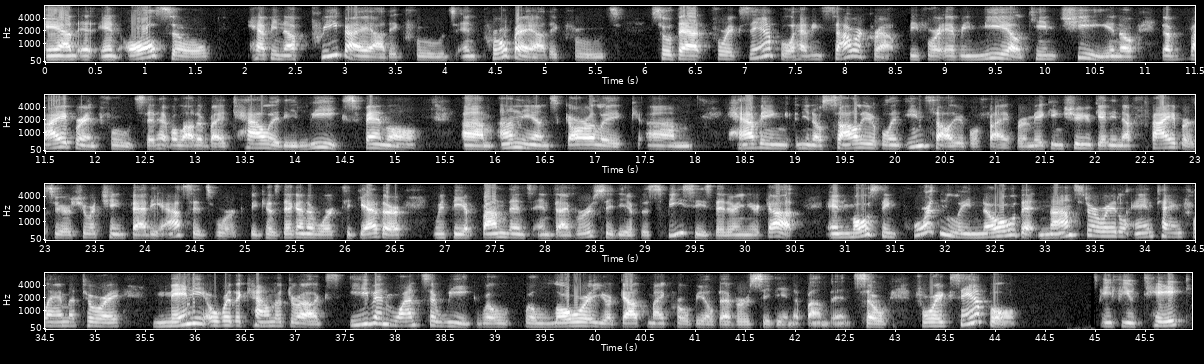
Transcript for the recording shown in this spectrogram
And, and also, have enough prebiotic foods and probiotic foods so that, for example, having sauerkraut before every meal, kimchi, you know, the vibrant foods that have a lot of vitality, leeks, fennel, um, onions, garlic, um, having, you know, soluble and insoluble fiber, making sure you get enough fiber so your short chain fatty acids work because they're going to work together with the abundance and diversity of the species that are in your gut. And most importantly, know that nonsteroidal anti inflammatory, many over the counter drugs, even once a week, will, will lower your gut microbial diversity and abundance. So, for example, if you take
